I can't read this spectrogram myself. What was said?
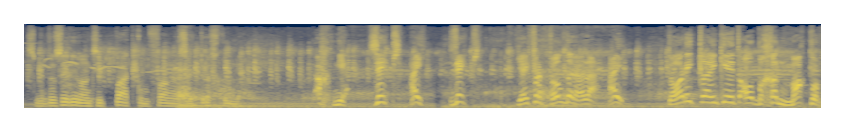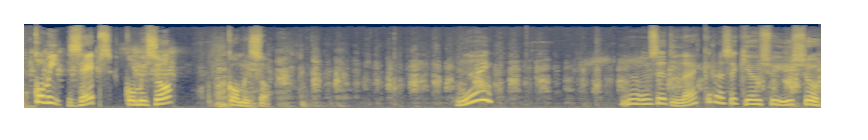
Dis moet ons net nie langs die pad kom vang as hy terugkom. Ag nee, Zeps, hy, Zeps. Jy verwilder hulle. Hy. Daardie kleintjie het al begin mak word. Kom hier, Zeps, kom hier so. Kom hier so. Nee. Nou, is dit lekker as ek jou so hierso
